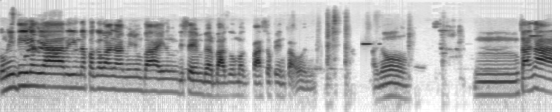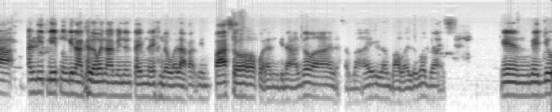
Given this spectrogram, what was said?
Kung hindi nangyari yung napagawa namin yung bahay nung December bago magpasok yung taon, ano, mm, sana ang lit-lit nung ginagalawan namin nung time na yun na wala kaming pasok, walang ginagawa, nasa bahay lang, bawal lumabas. Ngayon, medyo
